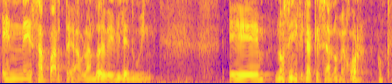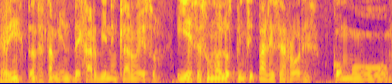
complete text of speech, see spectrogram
en esa parte, hablando de Baby Led Wing, eh, no significa que sea lo mejor. ¿sí? Entonces también dejar bien en claro eso. Y ese es uno de los principales errores, como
